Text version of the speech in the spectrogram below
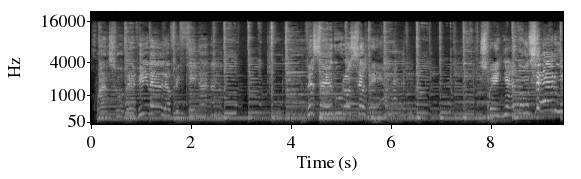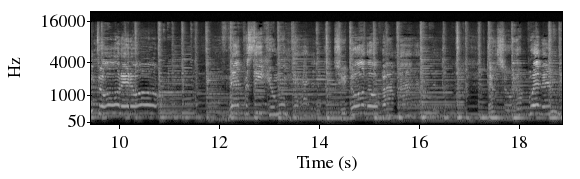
Juan sobrevive en la oficina, de seguro se real. Sueña con ser un torero de prestigio mundial. Si todo va mal, tan solo pueden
